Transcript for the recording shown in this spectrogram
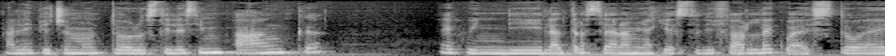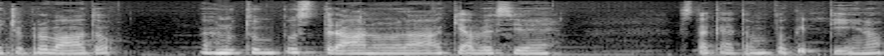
A lei piace molto lo stile steampunk e quindi l'altra sera mi ha chiesto di farle questo e ci ho provato. È venuto un po' strano la chiave si è staccata un pochettino.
